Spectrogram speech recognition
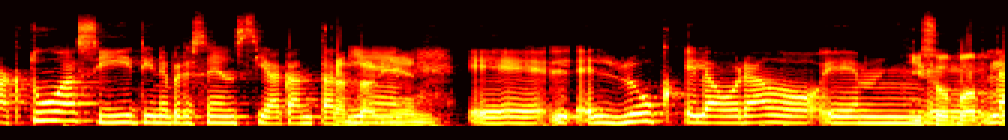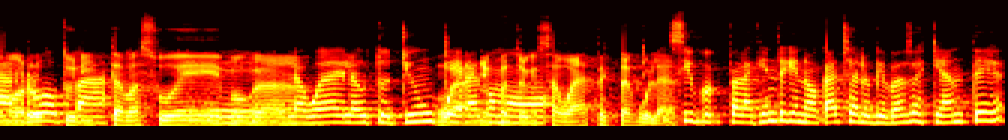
Actúa, sí, tiene presencia, canta, Canta bien. bien. eh, el look elaborado. em, Hizo eh, pop la como ropa, rupturista pa' su eh, época. la weá del autotune, que era yo como. que esa weá es espectacular. Sí, pa- para la gente que no cacha, lo que pasa es que antes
